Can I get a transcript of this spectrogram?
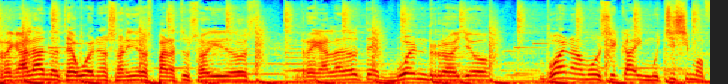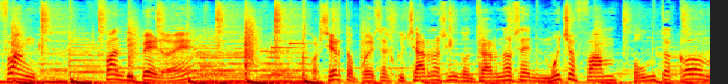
regalándote buenos sonidos para tus oídos, regalándote buen rollo, buena música y muchísimo funk. Fan dipero, ¿eh? Por cierto, puedes escucharnos y encontrarnos en muchofan.com.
